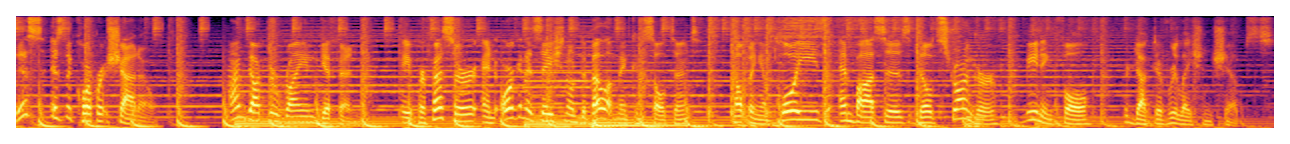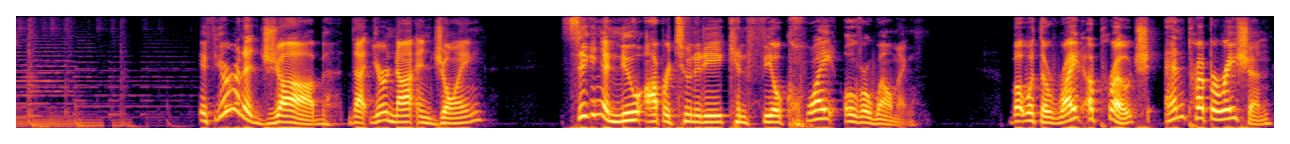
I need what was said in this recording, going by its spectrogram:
This is the Corporate Shadow. I'm Dr. Ryan Giffen, a professor and organizational development consultant helping employees and bosses build stronger, meaningful, productive relationships. If you're in a job that you're not enjoying, seeking a new opportunity can feel quite overwhelming. But with the right approach and preparation,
